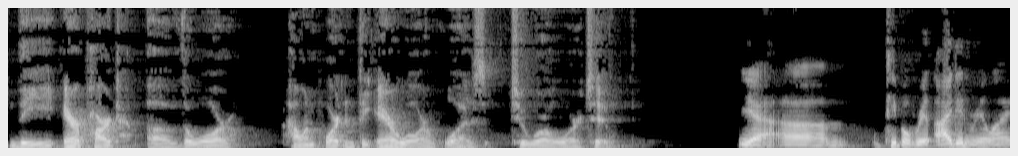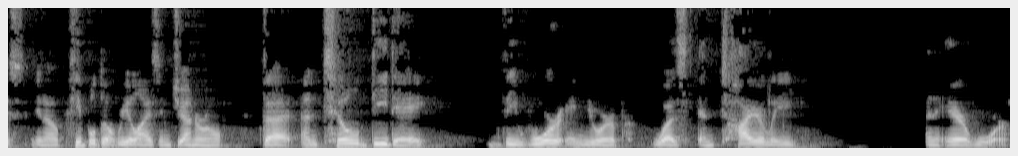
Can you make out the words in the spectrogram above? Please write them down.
the air part of the war, how important the air war was to World War II. Yeah, um, people. Re- I didn't realize. You know, people don't realize in general that until D-Day, the war in Europe was entirely an air war.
